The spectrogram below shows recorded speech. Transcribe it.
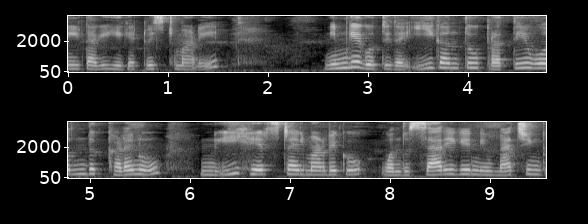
ನೀಟಾಗಿ ಹೀಗೆ ಟ್ವಿಸ್ಟ್ ಮಾಡಿ. ನಿಮಗೆ ಗೊತ್ತಿದೆ, ಈಗಂತೂ ಪ್ರತಿಯೊಂದು ಕಡೆನೂ ಈ ಹೇರ್ ಸ್ಟೈಲ್ ಮಾಡಬೇಕು. ಒಂದು ಸ್ಯಾರಿಗೆ ನೀವು ಮ್ಯಾಚಿಂಗ್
